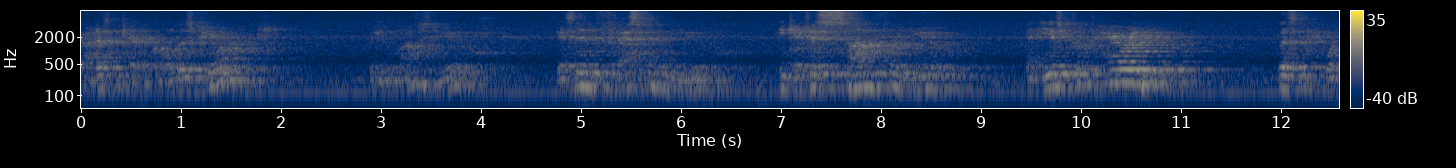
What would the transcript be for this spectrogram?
God doesn't care if gold is pure, but He loves you. It's an investment in you. He gave His Son for you, and He is preparing you Listen, what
